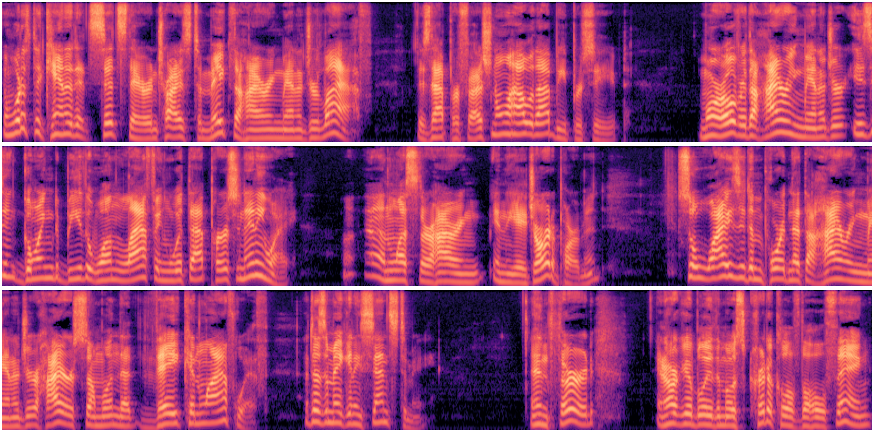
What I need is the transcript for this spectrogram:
And what if the candidate sits there and tries to make the hiring manager laugh? Is that professional? How will that be perceived? Moreover, the hiring manager isn't going to be the one laughing with that person anyway, unless they're hiring in the HR department. So, why is it important that the hiring manager hire someone that they can laugh with? That doesn't make any sense to me. And third, and arguably the most critical of the whole thing,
